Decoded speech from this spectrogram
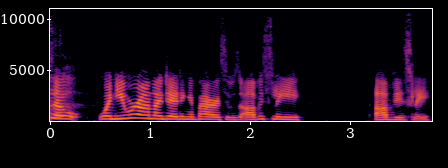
so when you were online dating in Paris, it was obviously, obviously,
